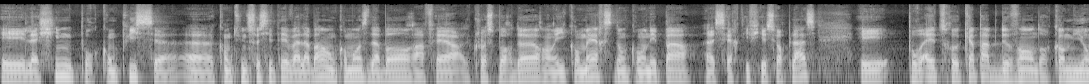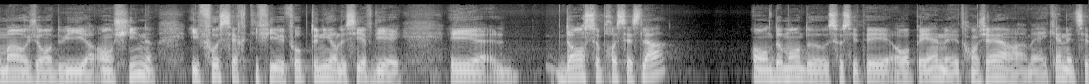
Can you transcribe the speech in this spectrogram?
Et la Chine, pour qu'on puisse, euh, quand une société va là-bas, on commence d'abord à faire cross-border en e-commerce, donc on n'est pas euh, certifié sur place. Et pour être capable de vendre comme Yoma aujourd'hui en Chine, il faut certifier, il faut obtenir le CFDA. Et dans ce process-là, on demande aux sociétés européennes étrangères, américaines, etc.,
